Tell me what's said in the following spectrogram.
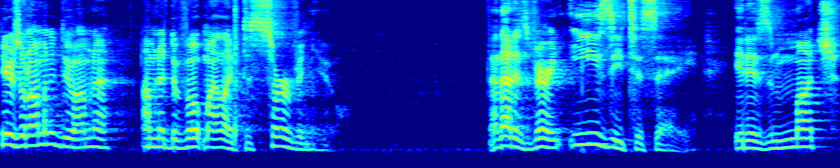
Here's what I'm going to do I'm going to, I'm going to devote my life to serving you. Now, that is very easy to say, it is much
